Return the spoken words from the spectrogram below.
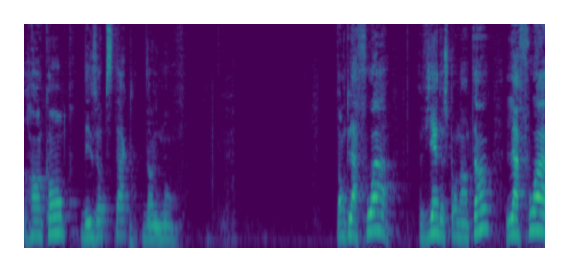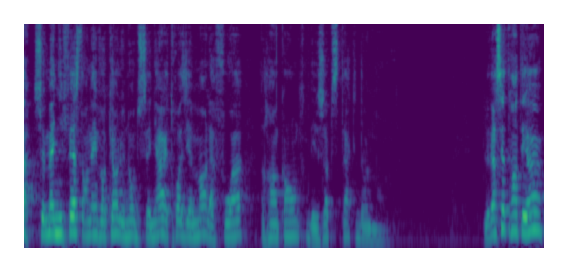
rencontre des obstacles dans le monde. Donc la foi vient de ce qu'on entend. La foi se manifeste en invoquant le nom du Seigneur. Et troisièmement, la foi rencontre des obstacles dans le monde. Le verset 31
